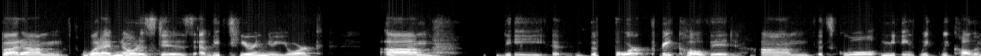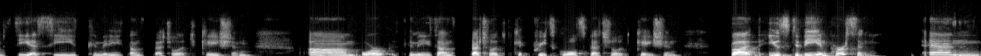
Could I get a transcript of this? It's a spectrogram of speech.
But um, what I've noticed is, at least here in New York, um, the before pre-COVID, um, the school meetings, we, we call them CSEs, Committees on Special Education um, or committees on special educa- preschool special education, but they used to be in person. And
